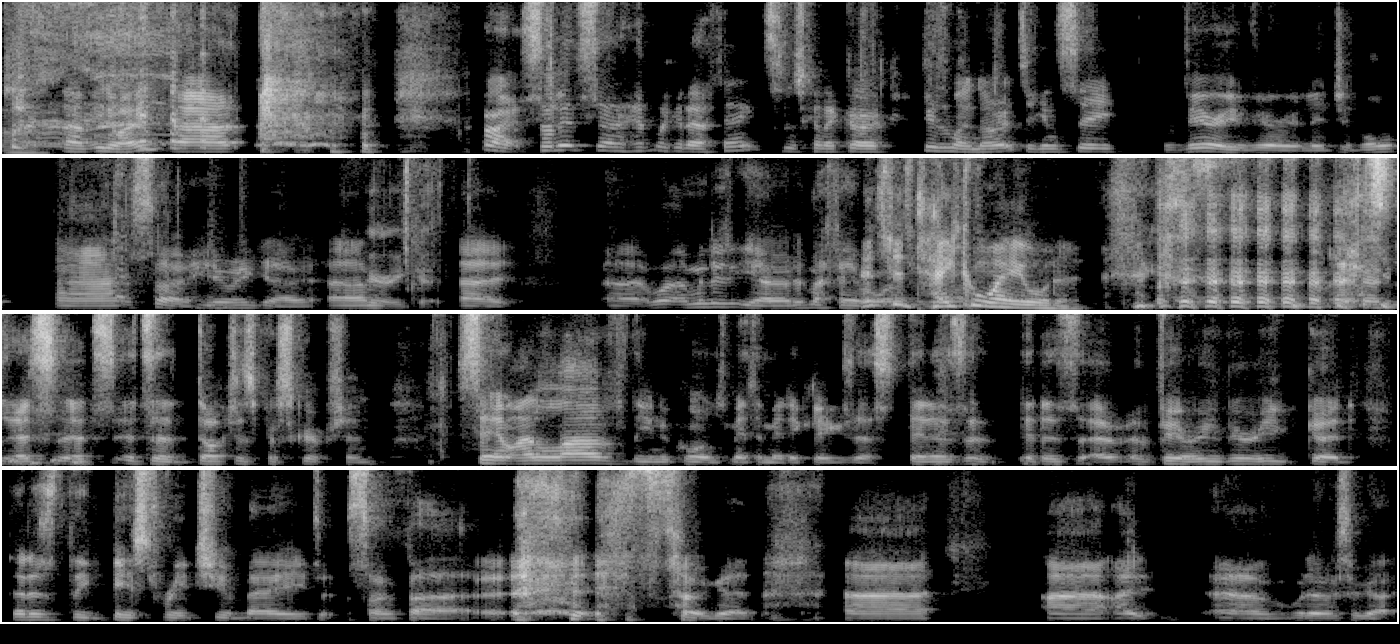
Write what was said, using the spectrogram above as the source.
Um, anyway, uh, all right. So let's uh, have a look at our thanks. I'm just going to go. Here's my notes. You can see very very legible. Uh, so here we go. Um, Very good. Uh, well, I'm going to yeah, I did my favorite. It's your ones from last week. takeaway order. it's, it's, it's, it's a doctor's prescription. Sam, I love the unicorns mathematically exist. That is a, that is a, a very very good. That is the best reach you've made so far. it's so good. Uh, uh, I uh, what else we got?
